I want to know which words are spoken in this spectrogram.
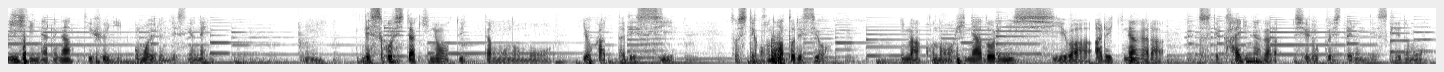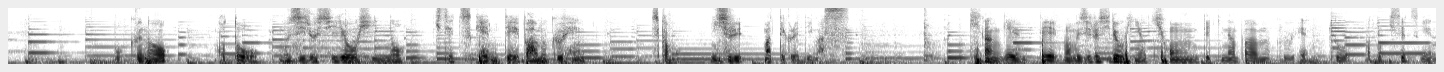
いい日になるなっていうふうに思えるんですよね。うん、で過ごした昨日といったものも良かったですしそしてこの後ですよ。今このひな鳥日誌は歩きながらそして帰りながら収録してるんですけれども僕のことを無印良品の季節限定バームクーヘンしかも2種類待ってくれています。期間限定、まあ、無印良品は基本的なバームクーヘンとあと季節限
